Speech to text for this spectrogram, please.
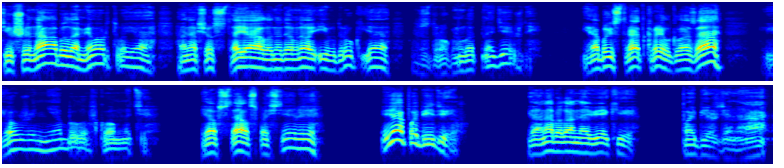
тишина была мертвая, она все стояла надо мной, и вдруг я вздрогнул от надежды. Я быстро открыл глаза, ее уже не было в комнате. Я встал с постели, я победил, и она была навеки побеждена.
